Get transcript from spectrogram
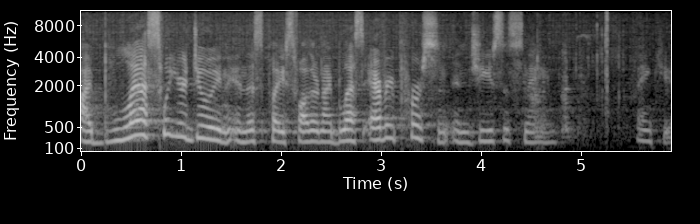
I bless what you're doing in this place, Father, and I bless every person in Jesus' name. Thank you.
